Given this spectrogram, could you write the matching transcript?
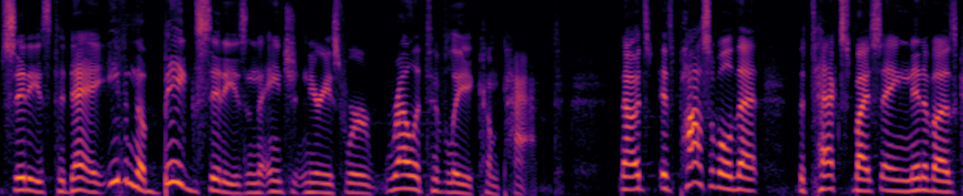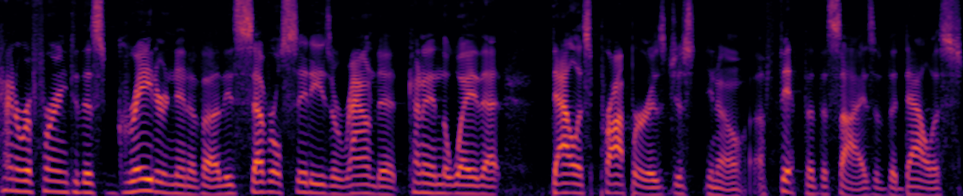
cities today, even the big cities in the ancient Near East were relatively compact. Now, it's, it's possible that the text by saying Nineveh is kind of referring to this greater Nineveh, these several cities around it, kind of in the way that Dallas proper is just, you know, a fifth of the size of the Dallas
